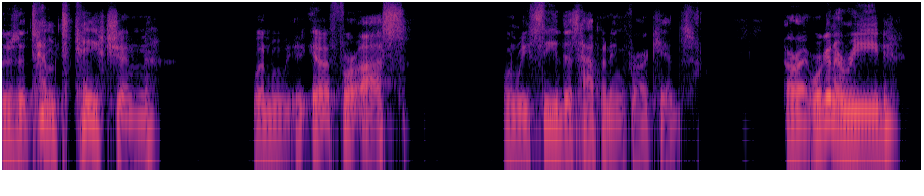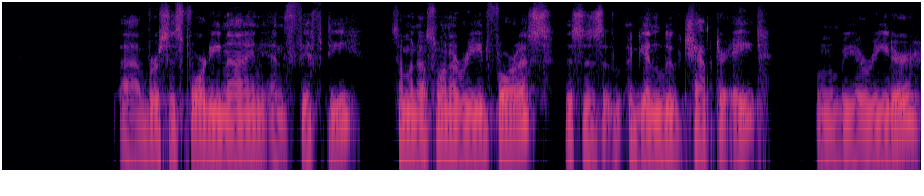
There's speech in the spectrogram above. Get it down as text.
there's a temptation when we, uh, for us, when we see this happening for our kids. All right, we're going to read uh, verses 49 and 50. Someone else want to read for us? This is again, Luke chapter 8. Want to be a reader?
